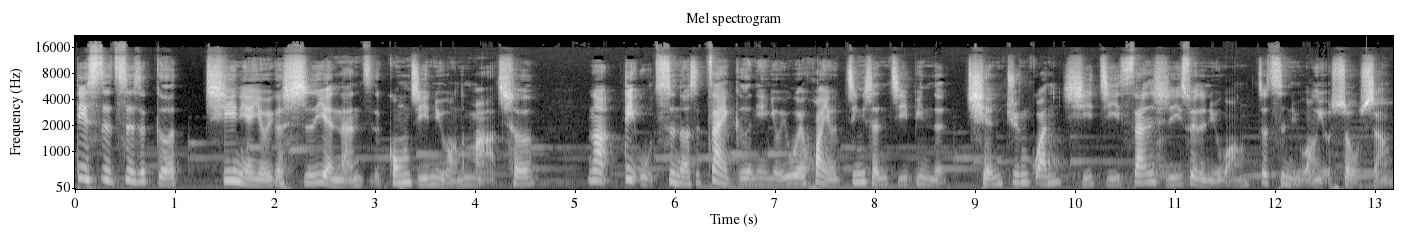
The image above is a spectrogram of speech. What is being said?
第四次是隔七年有一个失业男子攻击女王的马车。那第五次呢，是再隔年有一位患有精神疾病的前军官袭击三十一岁的女王，这次女王有受伤。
